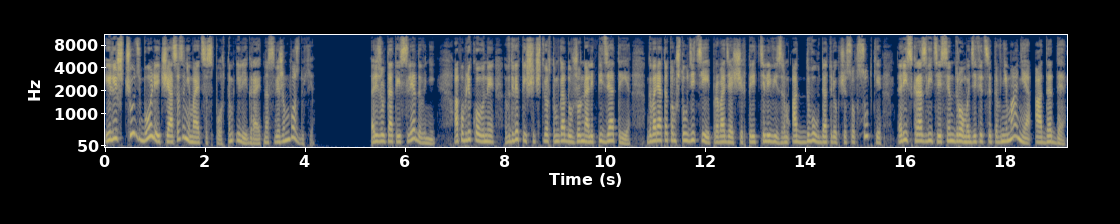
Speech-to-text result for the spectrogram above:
и лишь чуть более часа занимается спортом или играет на свежем воздухе. Результаты исследований, опубликованные в 2004 году в журнале «Педиатрия», говорят о том, что у детей, проводящих перед телевизором от 2 до 3 часов в сутки, риск развития синдрома дефицита внимания, АДД,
